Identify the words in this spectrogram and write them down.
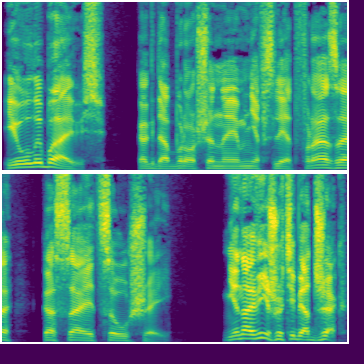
И улыбаюсь, когда брошенная мне вслед фраза касается ушей. «Ненавижу тебя, Джек!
